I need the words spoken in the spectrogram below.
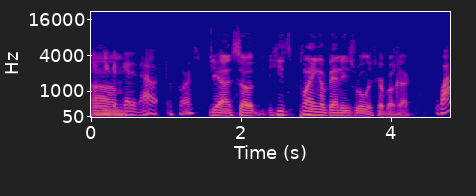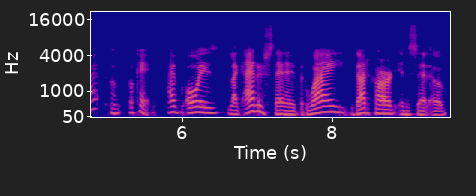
If you can Um, get it out, of course. Yeah, so he's playing a Vanity's ruler turbo deck. Why? uh, Okay, I've always like I understand it, but why that card instead of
